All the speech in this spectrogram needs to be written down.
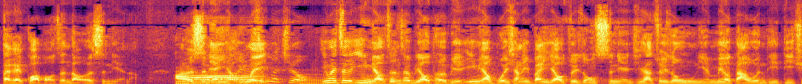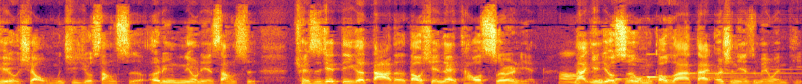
大概挂保证到二十年了。二十年以后，因为因为这个疫苗政策比较特别，疫苗不会像一般药追踪十年，其实它追踪五年没有大问题，的确有效，我们其实就上市了。二零零六年上市，全世界第一个打的，到现在超过十二年。那研究室我们告诉大家，大概二十年是没问题。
